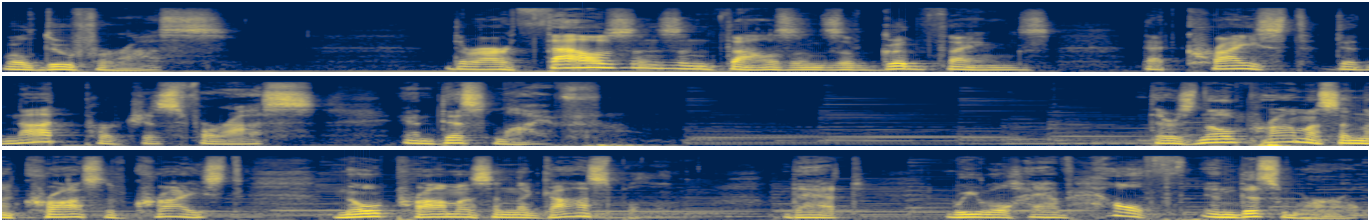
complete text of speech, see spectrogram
will do for us. There are thousands and thousands of good things that Christ did not purchase for us in this life. There's no promise in the cross of Christ, no promise in the gospel that we will have health in this world.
